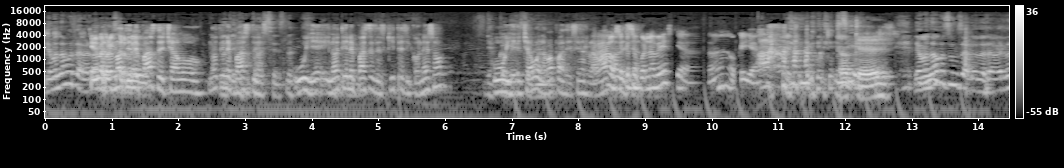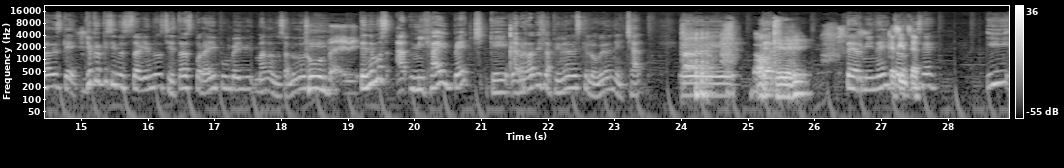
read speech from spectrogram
le mandamos la verdad. Pero no tiene pastes, chavo. No tiene pastes. pastes, ¿no? Uy, eh, y no tiene pastes de esquites y con eso. Ya Uy, el eso, chavo la va a padecer. La va Ah, a o sea que se fue en la bestia. Ah, ok, ya. Ah, Sí, Ok. Le mandamos un saludo. La verdad es que yo creo que si nos está viendo, si estás por ahí, Pum Baby, mándanos saludos. Pum, baby. Tenemos a Mijail Pech, que la verdad es la primera vez que lo veo en el chat. Eh. Ter- Terminator dice. Y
